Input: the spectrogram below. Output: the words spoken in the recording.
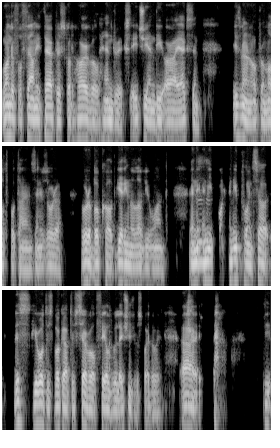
wonderful family therapist called Harville Hendrix, H E N D R I X, and he's been on Oprah multiple times, and he's wrote a wrote a book called Getting the Love You Want. And, mm-hmm. and, he, and he points out this, he wrote this book after several failed relationships, by the way. Uh, he,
